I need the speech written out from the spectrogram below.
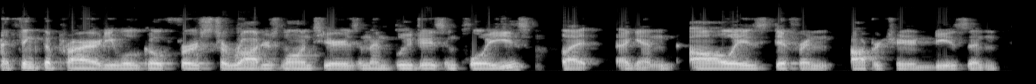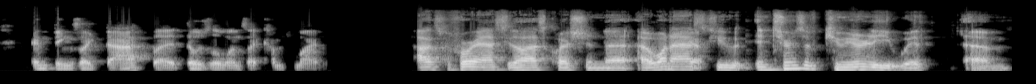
I think the priority will go first to Rogers volunteers and then Blue Jays employees. But again, always different opportunities and and things like that. But those are the ones that come to mind. Alex, before I ask you the last question, uh, I want to ask yeah. you in terms of community with um,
